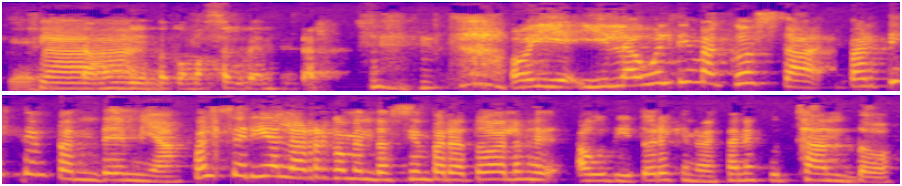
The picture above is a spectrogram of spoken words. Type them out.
Que estamos viendo cómo solventar. Oye, y la última cosa, partiste en pandemia. ¿Cuál sería la recomendación para todos los auditores que nos están escuchando?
